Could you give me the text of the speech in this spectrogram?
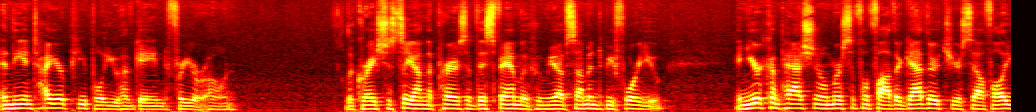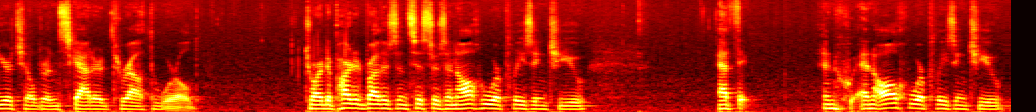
and the entire people you have gained for your own. Look graciously on the prayers of this family whom you have summoned before you. In your compassion, O merciful Father, gather to yourself all your children scattered throughout the world. To our departed brothers and sisters and all who are pleasing to you, at the, and, and all who are pleasing to you,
